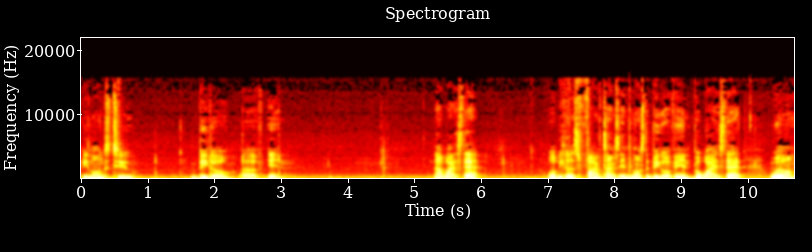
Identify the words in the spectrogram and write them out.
belongs to big O of n. Now, why is that? Well, because 5 times n belongs to big O of n. But why is that? Well,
